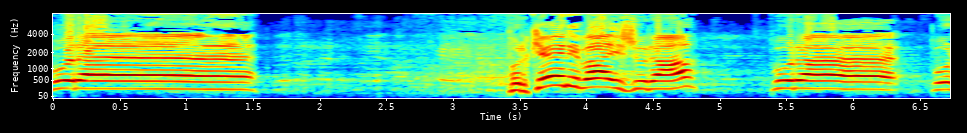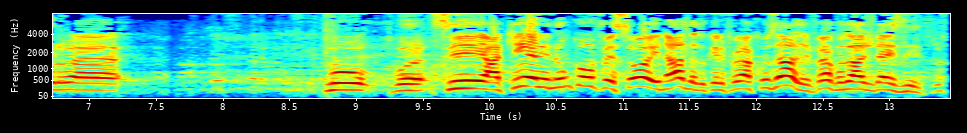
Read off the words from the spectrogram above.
por... É... Porque ele vai jurar por... É... por, é... por, por... Se aqui ele não confessou em nada do que ele foi acusado. Ele foi acusado de 10 litros.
